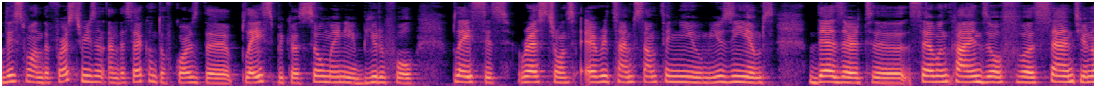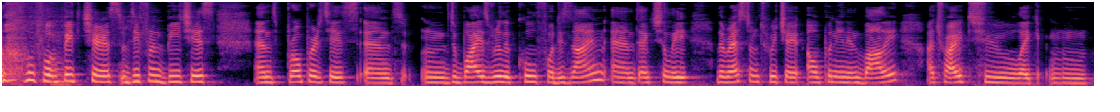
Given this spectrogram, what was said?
this one the first reason and the second of course the place because so many beautiful places restaurants every time something new museums desert uh, seven kinds of uh, sand you know for pictures different beaches and properties and um, dubai is really cool for design and actually the restaurant which i opening in bali i try to like um,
